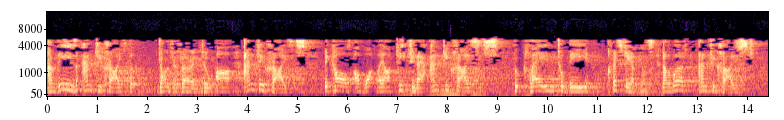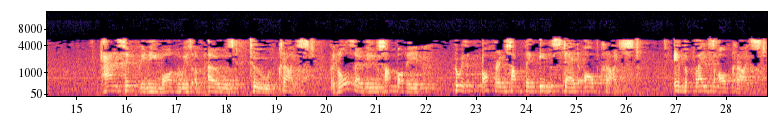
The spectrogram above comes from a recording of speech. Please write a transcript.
And these Antichrists that John is referring to are Antichrists because of what they are teaching. They are Antichrists who claim to be Christians. Now, the word Antichrist can simply mean one who is opposed to Christ. But it can also mean somebody who is offering something instead of Christ, in the place of Christ.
